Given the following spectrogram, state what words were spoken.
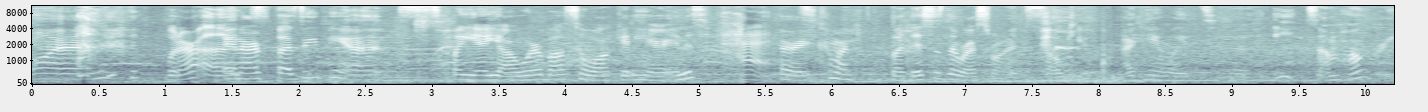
on With our Uggs. and our fuzzy pants. But yeah, y'all, we're about to walk in here, and it's packed. All right, come on. But this is the restaurant. It's so cute. I can't wait to eat. I'm hungry.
